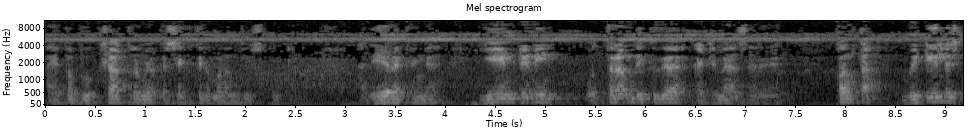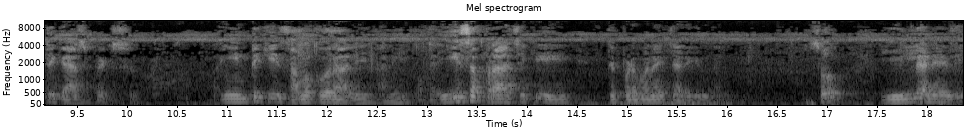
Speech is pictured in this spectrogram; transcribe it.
ఆ యొక్క భూక్షాత్రం యొక్క శక్తిని మనం చూసుకుంటాం అదే రకంగా ఈ ఇంటిని ఉత్తరం దిక్కుగా కట్టినా సరే కొంత మెటీరియలిస్టిక్ ఆస్పెక్ట్స్ ఈ ఇంటికి సమకూరాలి అని ఒక ఈస ప్రాచికి తిప్పడం అనేది జరిగిందండి. సో ఈ ఇల్లు అనేది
